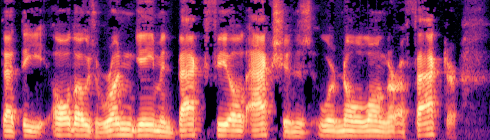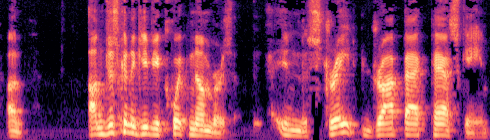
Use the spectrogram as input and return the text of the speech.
that the all those run game and backfield actions were no longer a factor. Um, I'm just going to give you quick numbers. In the straight drop back pass game,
